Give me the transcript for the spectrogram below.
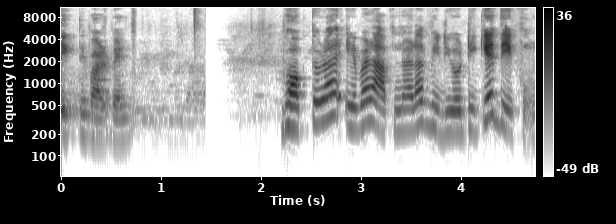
দেখতে পারবেন। ভক্তরা, এবার আপনারা ভিডিওটিকে দেখুন।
